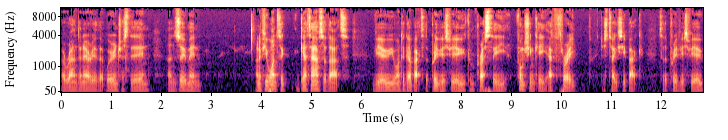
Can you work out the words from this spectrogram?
around an area that we're interested in and zoom in. And if you want to get out of that view, you want to go back to the previous view, you can press the function key F3 just takes you back to the previous view.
